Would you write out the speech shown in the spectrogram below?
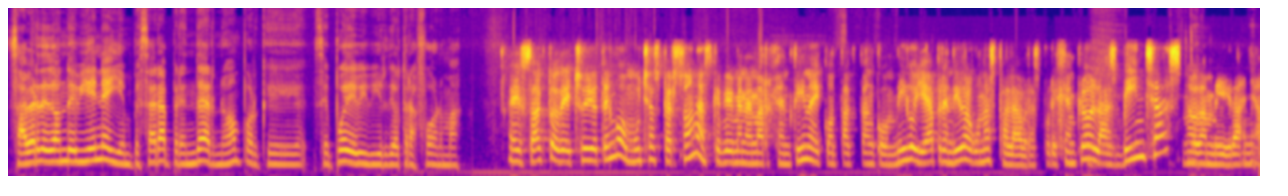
saber de dónde viene y empezar a aprender, ¿no? Porque se puede vivir de otra forma. Exacto, de hecho yo tengo muchas personas que viven en Argentina y contactan conmigo y he aprendido algunas palabras. Por ejemplo, las vinchas no dan migraña.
